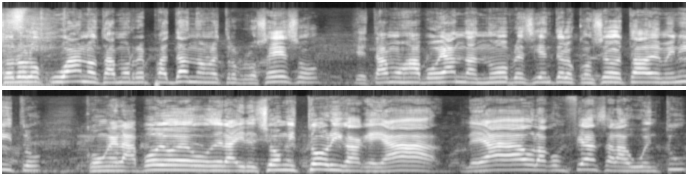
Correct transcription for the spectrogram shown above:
Nosotros los cubanos estamos respaldando nuestro proceso, que estamos apoyando al nuevo presidente de los consejos de Estado de Ministros, con el apoyo de, la dirección histórica que ya le ha dado la confianza a la juventud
